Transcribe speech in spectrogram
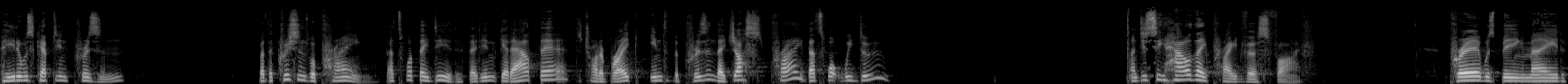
Peter was kept in prison but the Christians were praying. That's what they did. They didn't get out there to try to break into the prison, they just prayed. That's what we do. And do you see how they prayed, verse 5. Prayer was being made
